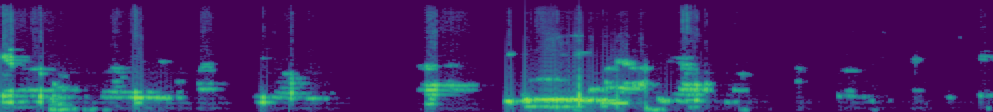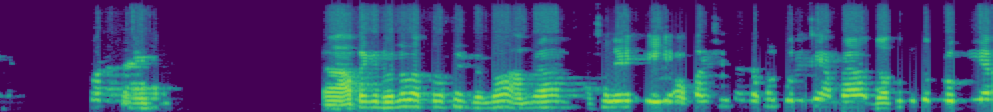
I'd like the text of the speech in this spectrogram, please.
আহ, আপনাকে ধন্যবাদ প্রশ্নের জন্য। আমরা আসলে এই অপারেশনটা যখন করেছি, আমরা যথাযথ প্রক্রিয়া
